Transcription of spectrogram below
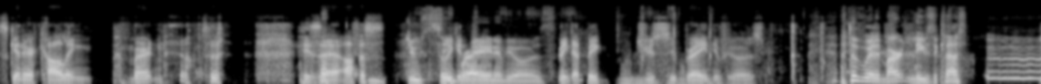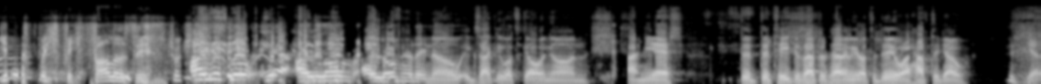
Skinner calling Martin up to his uh, office, Juicy we can- brain of yours. bring that big juicy brain of yours. when Martin leaves the class. Yeah, he, he follows the instructions. I just love, yeah, I love, I love how they know exactly what's going on, and yet the the teachers after telling me what to do, I have to go. Yeah.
